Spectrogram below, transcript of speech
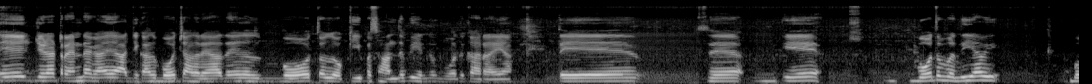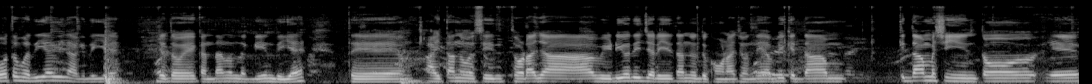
ਇਹ ਜਿਹੜਾ ਟ੍ਰੈਂਡ ਹੈਗਾ, ਇਹ ਅੱਜ ਕੱਲ ਬਹੁਤ ਚੱਲ ਰਿਹਾ ਤੇ ਬਹੁਤ ਲੋਕੀ ਪਸੰਦ ਵੀ ਇਹਨੂੰ ਬਹੁਤ ਕਰ ਰਹੇ ਆ। ਤੇ ਇਹ ਬਹੁਤ ਵਧੀਆ ਵੀ, ਬਹੁਤ ਵਧੀਆ ਵੀ ਲੱਗਦੀ ਹੈ। ਜਦੋਂ ਇਹ ਕੰਧਾਂ ਨੂੰ ਲੱਗੀ ਹੁੰਦੀ ਹੈ ਅਤੇ ਅੱਜ ਤੁਹਾਨੂੰ ਅਸੀਂ ਥੋੜ੍ਹਾ ਜਿਹਾ ਵੀਡੀਓ ਦੇ ਜ਼ਰੀਏ ਤੁਹਾਨੂੰ ਦਿਖਾਉਣਾ ਚਾਹੁੰਦੇ ਹਾਂ ਵੀ ਕਿੱਦਾਂ ਕਿੱਦਾਂ ਮਸ਼ੀਨ ਤੋਂ ਇਹ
